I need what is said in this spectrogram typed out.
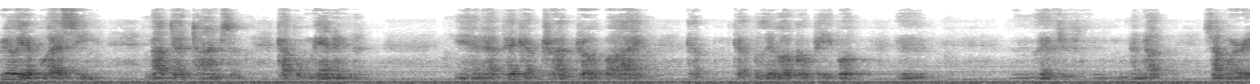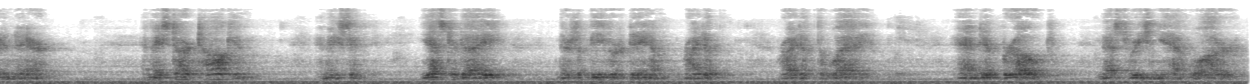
really a blessing. About that time, some couple men in in a pickup truck drove by, a couple, of the local people who lived not somewhere in there, and they start talking, and they said, yesterday there's a beaver dam right up right up the way, and it broke, and that's the reason you have water.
